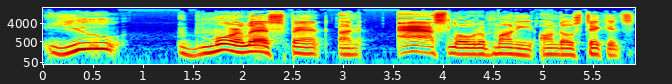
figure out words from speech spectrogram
you more or less spent an ass load of money on those tickets.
